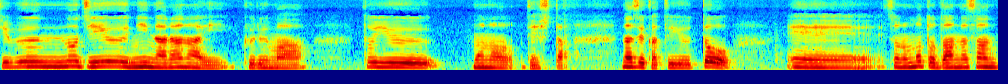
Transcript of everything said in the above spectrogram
自分の自由にならない車というものでした。なぜかというと、えー、その元旦那さんっ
